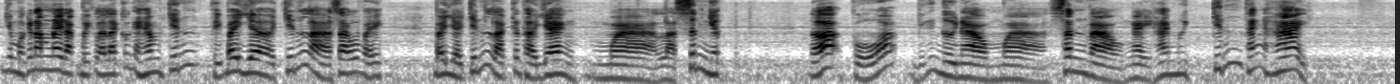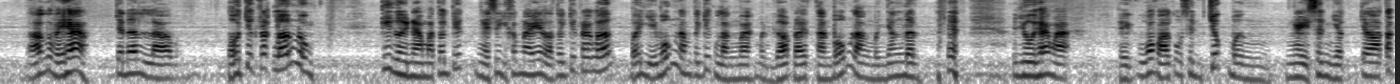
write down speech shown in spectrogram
Nhưng mà cái năm nay đặc biệt là lại có ngày 29 thì bây giờ chính là sao quý vị? Bây giờ chính là cái thời gian mà là sinh nhật đó của những người nào mà sinh vào ngày 29 tháng 2 đó quý vị ha. Cho nên là tổ chức rất lớn luôn cái người nào mà tổ chức ngày sinh nhật hôm nay là tổ chức rất lớn bởi vì 4 năm tổ chức lần mà mình gộp lại thành 4 lần mình nhân lên. Vui ha mà thì quá vợ cũng xin chúc mừng ngày sinh nhật cho tất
